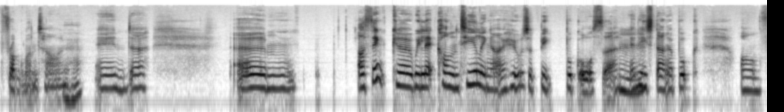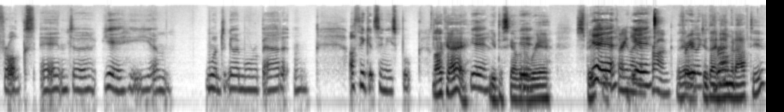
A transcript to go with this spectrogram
frog one time, Uh-huh. and uh, um, I think uh, we let Colin Teelingo, who was a big book author, and he's done a book on frogs, and uh, yeah, he um, wanted to know more about it, and I think it's in his book. Okay. Yeah. You discovered Yeah. a rare species. Yeah, Three-legged yeah. frog. There. Three-legged Did they frog. name it after you?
